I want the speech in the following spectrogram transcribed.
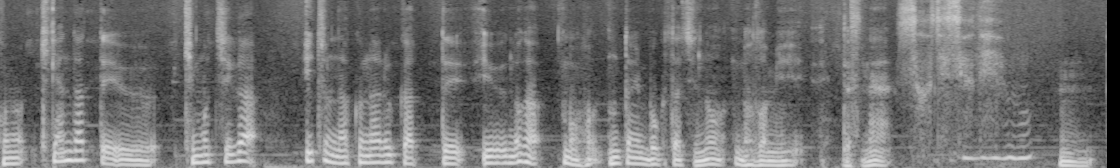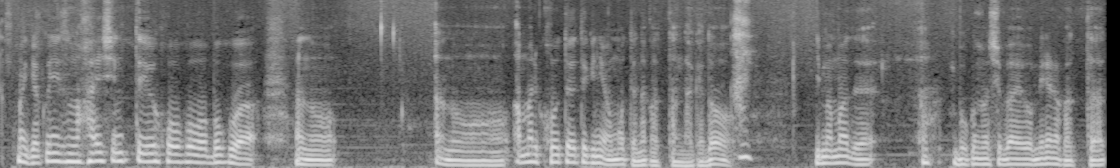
この危険だっていう気持ちがいつなくなるかっていうのがもう本当に僕たちの望みですね。そうですよねもううんまあ、逆にその配信っていう方法を僕はあのあのあんまり肯定的には思ってなかったんだけど、はい今まであ僕の芝居を見れなかった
